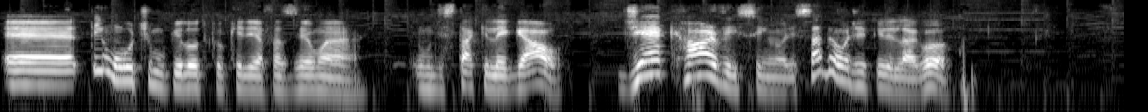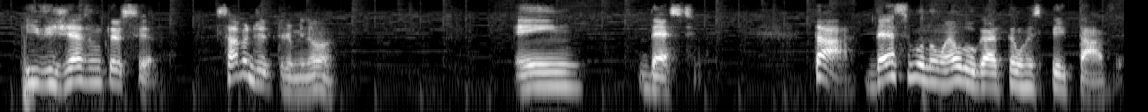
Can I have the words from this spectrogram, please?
É, tem um último piloto que eu queria fazer uma, um destaque legal. Jack Harvey, senhores. Sabe onde ele largou? Em 23. Sabe onde ele terminou? Em décimo. Tá, décimo não é um lugar tão respeitável.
